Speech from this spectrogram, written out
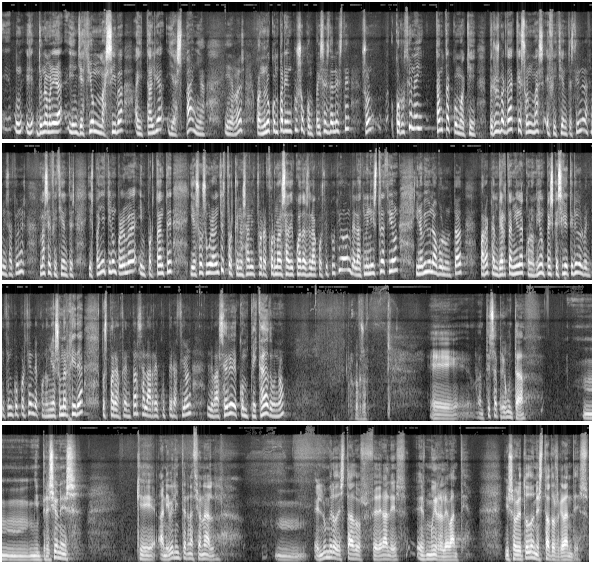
eh, de una manera, inyección masiva a Italia y a España? Y además, cuando uno compara incluso con países del este, son corrupción ahí tanta como aquí, pero es verdad que son más eficientes, tienen administraciones más eficientes. Y España tiene un problema importante y eso seguramente es porque no se han hecho reformas adecuadas de la Constitución, de la Administración y no ha habido una voluntad para cambiar también la economía. Un país que sigue teniendo el 25% de economía sumergida, pues para enfrentarse a la recuperación le va a ser eh, complicado, ¿no? Profesor. Eh, ante esa pregunta, mmm, mi impresión es que a nivel internacional mm, el número de estados federales es muy relevante y sobre todo en estados grandes.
